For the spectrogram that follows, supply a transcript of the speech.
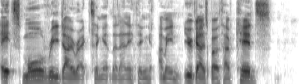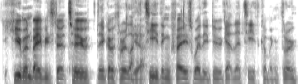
it's more redirecting it than anything. I mean, you guys both have kids. Human babies do it too. They go through like Yeah. a teething phase where they do get their teeth coming through.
